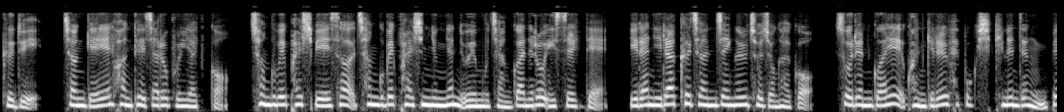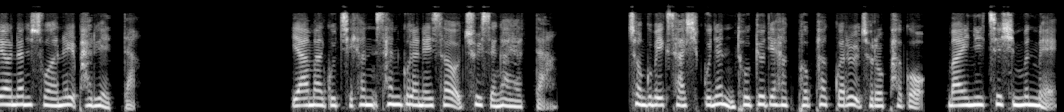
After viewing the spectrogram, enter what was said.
그 뒤 정계의 황태자로 불렸고 1982에서 1986년 외무장관으로 있을 때 이란 이라크 전쟁을 조종하고 소련과의 관계를 회복시키는 등 빼어난 수완을 발휘했다. 야마구치현 산고현에서 출생하였다. 1949년 도쿄대학 법학과를 졸업하고 마이니치 신문매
